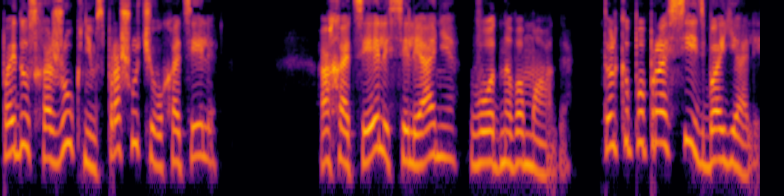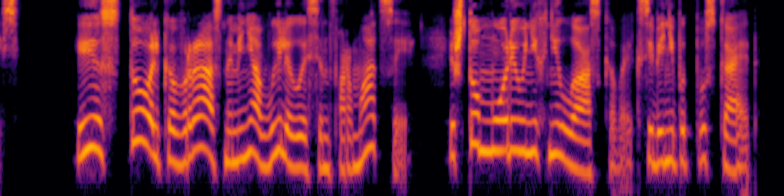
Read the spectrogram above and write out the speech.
Пойду схожу к ним, спрошу, чего хотели». А хотели селяне водного мага. Только попросить боялись. И столько в раз на меня вылилось информации — и что море у них не ласковое, к себе не подпускает,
